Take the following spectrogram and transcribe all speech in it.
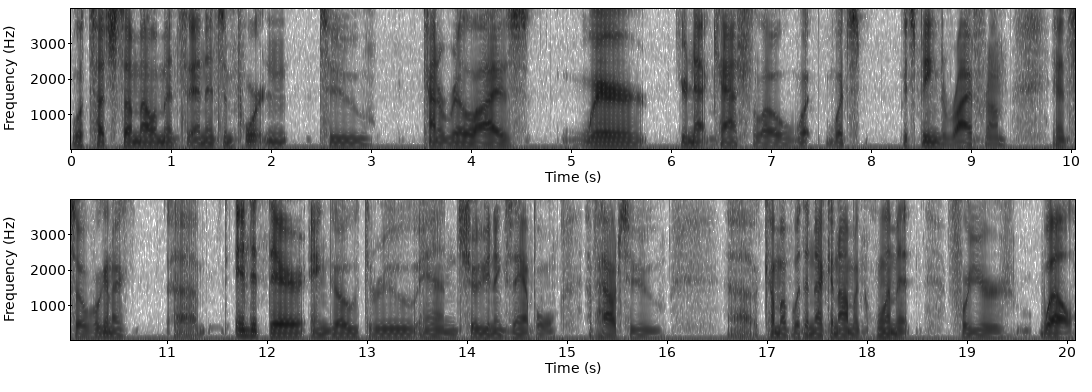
we'll touch some elements and it's important to kind of realize where your net cash flow, what what's it's being derived from. And so we're going to uh, end it there and go through and show you an example of how to uh, come up with an economic limit for your well.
